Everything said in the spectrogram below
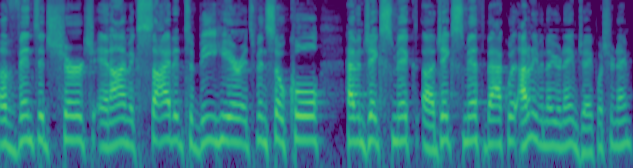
of Vintage Church, and I'm excited to be here. It's been so cool having Jake Smith, uh, Jake Smith back with. I don't even know your name, Jake. What's your name?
